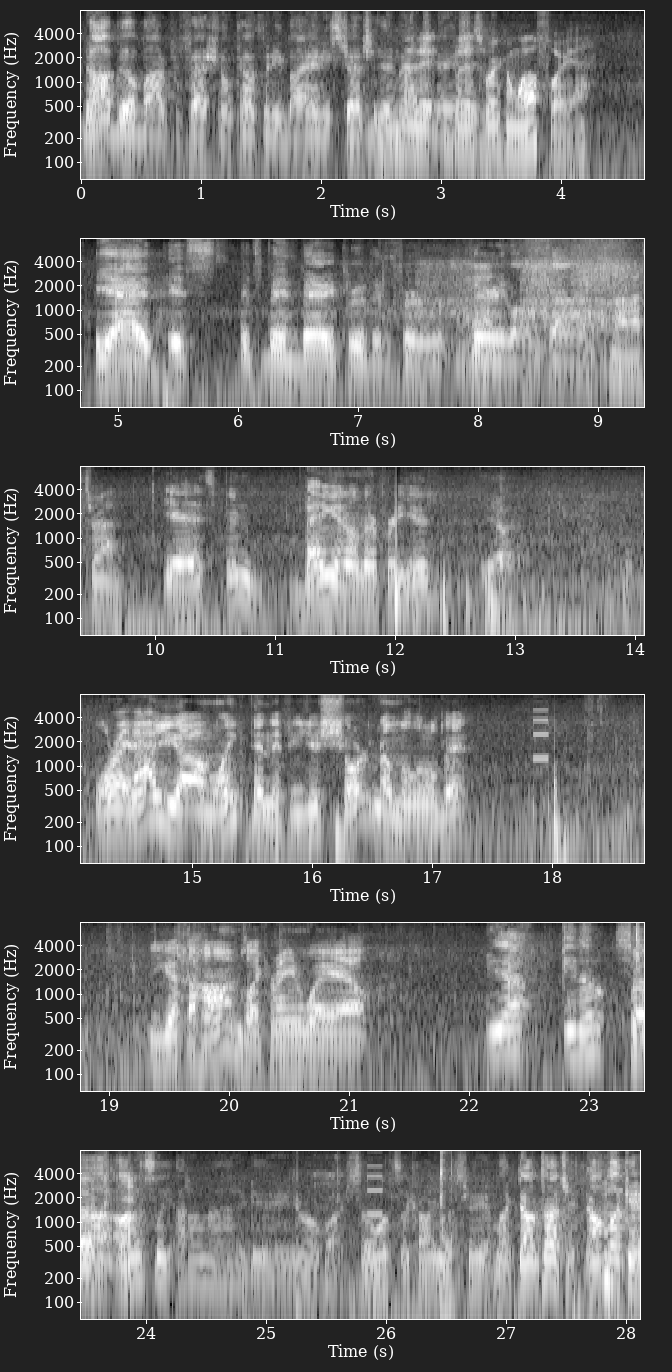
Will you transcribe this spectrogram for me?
Not built by a professional company by any stretch of the but it, imagination. but it's working well for you. Yeah, it, it's it's been very proven for a very long time. No, that's right. Yeah, it's been banging on there pretty good. Yep. Well, right now you got them lengthened. If you just shorten them a little bit, you got the Hams like ran way out. Yeah, you know. So So if- if- honestly, I don't know how to do it in your roll bar. So once the car goes straight, I'm like, don't touch it, don't look at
